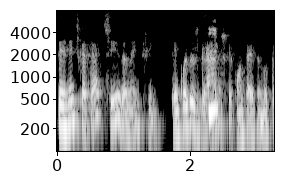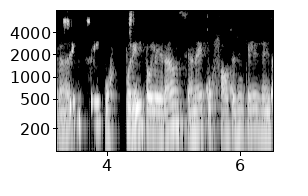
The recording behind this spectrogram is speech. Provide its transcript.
Tem gente que até atira, né? Enfim, tem coisas graves sim. que acontecem no trânsito sim, sim. por, por intolerância, né? E por falta de inteligência.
